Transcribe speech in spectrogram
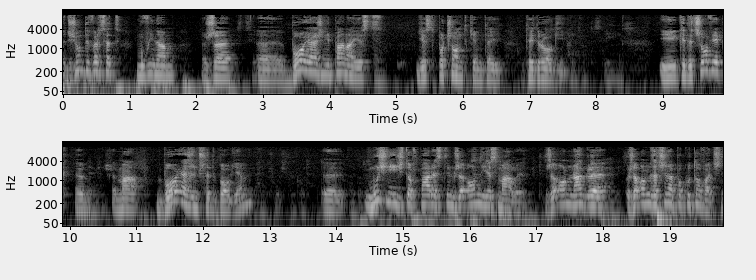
E, Dziesiąty werset mówi nam, że e, bojaźń Pana jest, jest początkiem tej, tej drogi. I kiedy człowiek e, ma bojaźń przed Bogiem, musi iść to w parę z tym, że on jest mały, że on nagle, że on zaczyna pokutować,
